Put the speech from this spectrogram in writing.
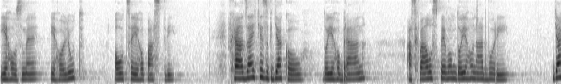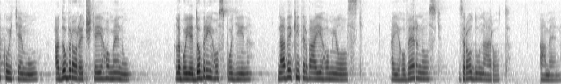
Jeho sme, Jeho ľud, ovce Jeho pastvy. Vchádzajte s vďakou do Jeho brán a s chválospevom do Jeho nádvorí. Ďakujte Mu a dobrorečte Jeho menu, lebo je dobrý hospodin, na veky trvá Jeho milosť a Jeho vernosť z rodu národ. Amen.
